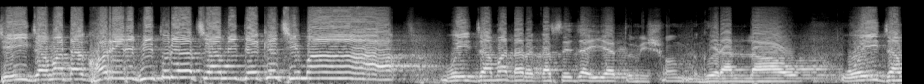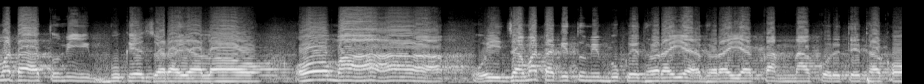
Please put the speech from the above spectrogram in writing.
যেই জামাটা ঘরের ভিতরে আছে, আমি দেখেছি, মা। ওই জামাটার কাছে যাইয়া তুমি ঘেরান লাও ওই জামাটা তুমি বুকে জড়াইয়া লাও। ও মা, ওই জামাটাকে তুমি বুকে ধরাইয়া ধরাইয়া কান্না করতে থাকো।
